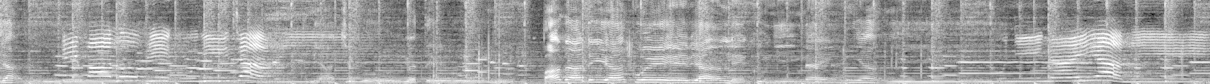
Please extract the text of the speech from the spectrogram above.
ကြမည်ဒီမလိုပြည့်ကူညီကြမည်အများကြီးကိုရွတ်တယ်ဦးဘာသာတရားကွဲပြားလဲကူညီနိုင်ရမည်ကူညီနိုင်ရမည်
